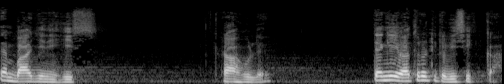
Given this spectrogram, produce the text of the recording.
දැන් භාජනය හිස්. රාහුල දැන්ගේ වතුර ටික විසික්කා.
